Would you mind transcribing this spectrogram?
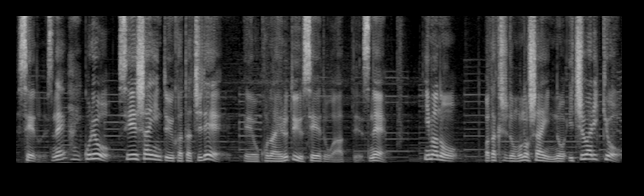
制度ですね、はい、これを正社員という形で行えるという制度があってですね。今の私どもの社員の1割強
